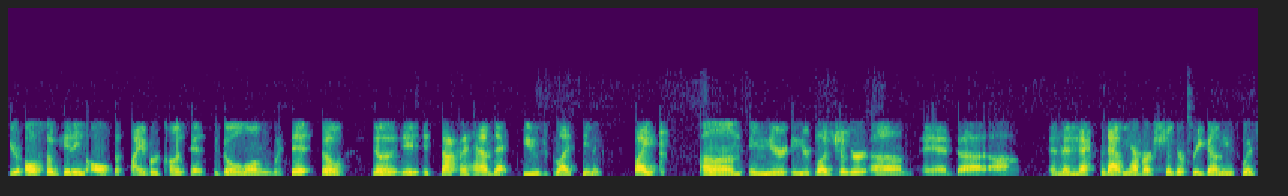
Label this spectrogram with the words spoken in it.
you're also getting all the fiber content to go along with it. So, you know, it, it's not going to have that huge glycemic spike um, in your in your blood sugar. Um, and uh, uh, and then next to that, we have our sugar-free gummies, which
